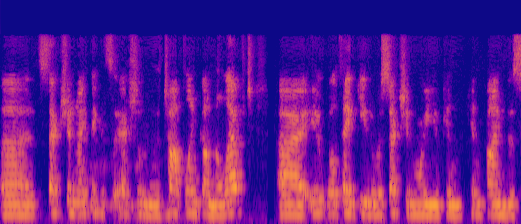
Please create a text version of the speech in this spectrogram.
uh, section, I think it's actually the top link on the left, uh, it will take you to a section where you can, can find this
